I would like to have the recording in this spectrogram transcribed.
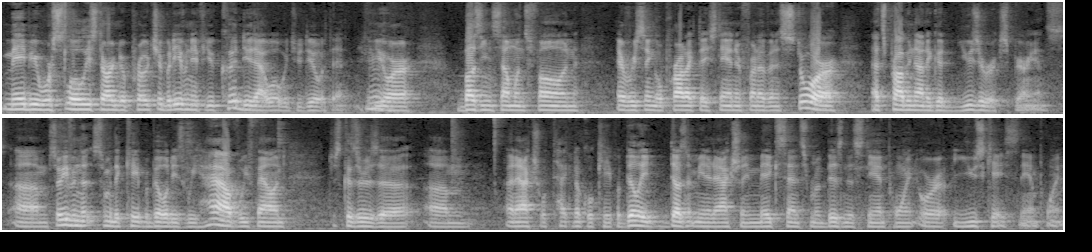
maybe we're slowly starting to approach it. But even if you could do that, what would you do with it? If mm. you are buzzing someone's phone every single product they stand in front of in a store, that's probably not a good user experience. Um, so even the, some of the capabilities we have, we found just because there's a um, an actual technical capability doesn't mean it actually makes sense from a business standpoint or a use case standpoint.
